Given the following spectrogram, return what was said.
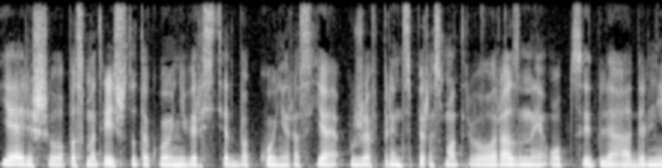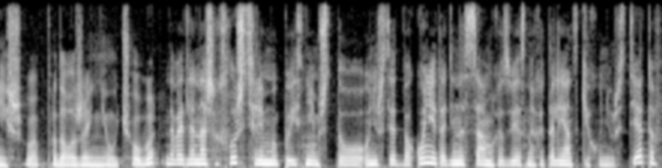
Я решила посмотреть, что такое университет Баккони, раз я уже, в принципе, рассматривала разные опции для дальнейшего продолжения учебы. Давай для наших слушателей мы поясним, что университет Баккони — это один из самых известных итальянских университетов.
